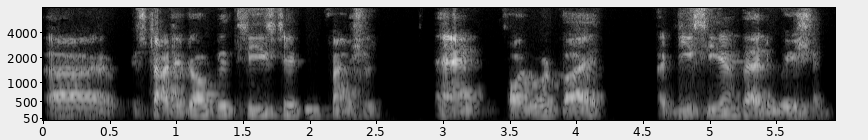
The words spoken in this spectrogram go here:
uh, started off with three statement financial and followed by a DCF valuation.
